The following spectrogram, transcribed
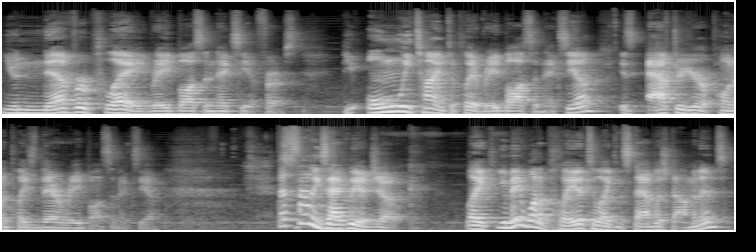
You never play Raid Boss Onyxia first. The only time to play Raid Boss Onyxia is after your opponent plays their Raid Boss Onyxia. That's not exactly a joke. Like, you may want to play it to like establish dominance,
